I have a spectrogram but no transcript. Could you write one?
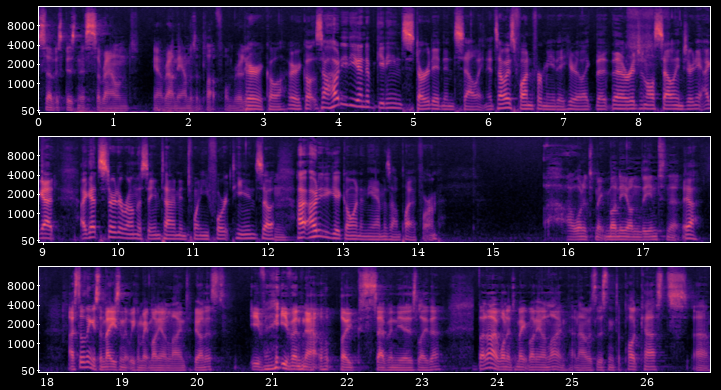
service business around yeah, around the Amazon platform, really. Very cool. Very cool. So, how did you end up getting started in selling? It's always fun for me to hear like the, the original selling journey. I got I got started around the same time in 2014. So, mm. how, how did you get going in the Amazon platform? I wanted to make money on the internet. Yeah. I still think it's amazing that we can make money online. To be honest, even even now, like seven years later. But no, I wanted to make money online, and I was listening to podcasts, uh,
